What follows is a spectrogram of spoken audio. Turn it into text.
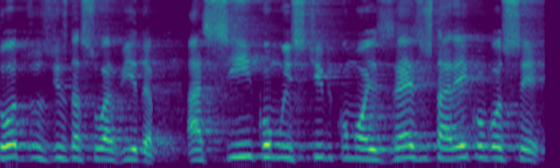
todos os dias da sua vida. Assim como estive com Moisés, estarei com você.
